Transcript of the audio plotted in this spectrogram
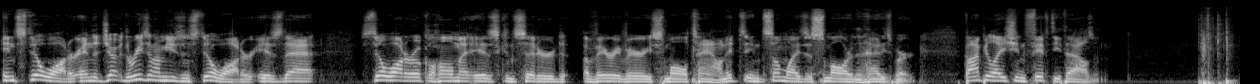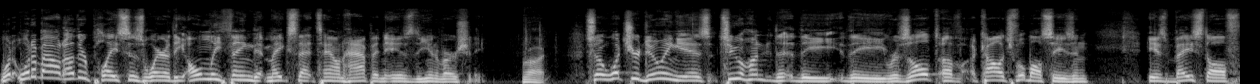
in Stillwater, and the jo- the reason I'm using Stillwater is that Stillwater, Oklahoma, is considered a very very small town. It's in some ways it's smaller than Hattiesburg. Population fifty thousand. What what about other places where the only thing that makes that town happen is the university? Right. So what you're doing is 200 the the, the result of a college football season is based off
